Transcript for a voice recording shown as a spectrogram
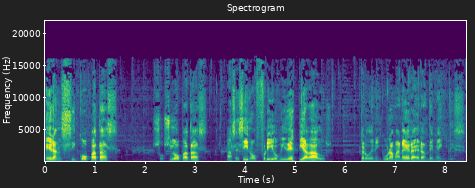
eran psicópatas, sociópatas, asesinos fríos y despiadados, pero de ninguna manera eran dementes.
